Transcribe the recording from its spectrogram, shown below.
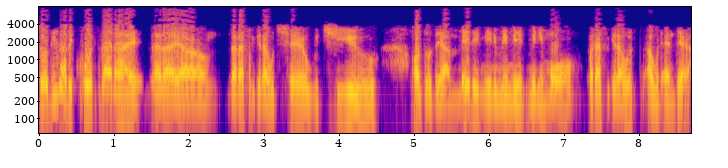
so these are the quotes that I that I um, that I figured I would share with you. Although there are many, many, many, many more, but I figured I would I would end there.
